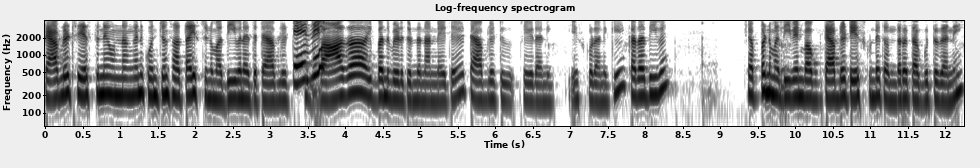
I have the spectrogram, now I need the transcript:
టాబ్లెట్స్ వేస్తూనే ఉన్నాం కానీ కొంచెం సతాయిస్తుండే మా దీవెన అయితే టాబ్లెట్స్ బాగా ఇబ్బంది పెడుతుండే నన్ను అయితే టాబ్లెట్ చేయడానికి వేసుకోవడానికి. కదా దీవెన్? చెప్పండి మా దీవెన్ బాబుకి టాబ్లెట్ వేసుకుంటే తొందరగా తగ్గుతుందని.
